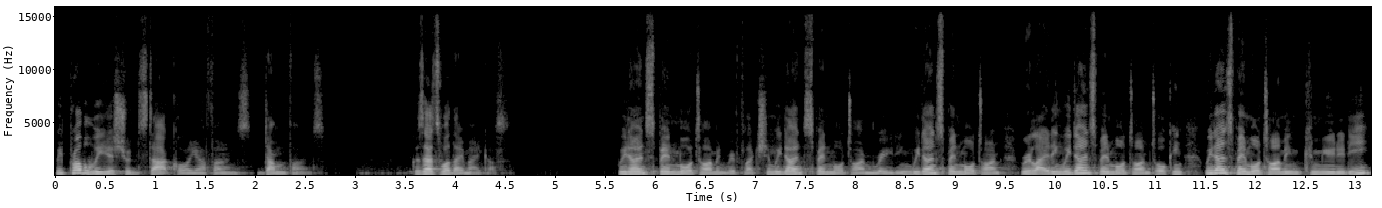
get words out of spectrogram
We probably just should start calling our phones dumb phones because that's what they make us. We don't spend more time in reflection. We don't spend more time reading. We don't spend more time relating. We don't spend more time talking. We don't spend more time in community.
